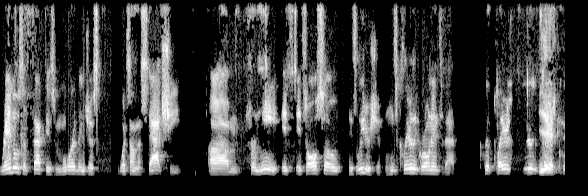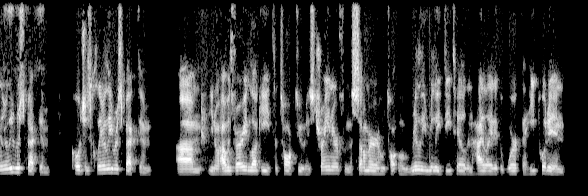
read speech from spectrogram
Randle's effect is more than just what's on the stat sheet. Um, for me, it's it's also his leadership, and he's clearly grown into that. Players, players yeah. clearly respect him. Coaches clearly respect him. Um, you know, I was very lucky to talk to his trainer from the summer, who talk, who really, really detailed and highlighted the work that he put in,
